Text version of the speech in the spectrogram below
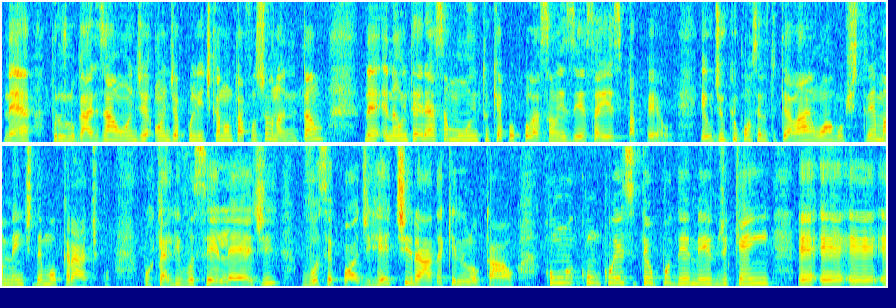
né, para os lugares aonde onde a política não está funcionando. Então, né, não interessa muito que a população exerça esse papel. Eu digo que o conselho tutelar é um órgão extremamente democrático, porque ali você elege, você pode retirar daquele local com, com, com esse teu poder mesmo de quem é, é, é, é,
